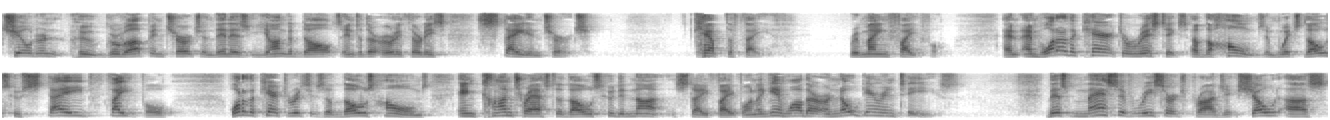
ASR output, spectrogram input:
children who grew up in church and then as young adults into their early 30s stayed in church, kept the faith, remained faithful. And, and what are the characteristics of the homes in which those who stayed faithful what are the characteristics of those homes in contrast to those who did not stay faithful? And again, while there are no guarantees, this massive research project showed us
